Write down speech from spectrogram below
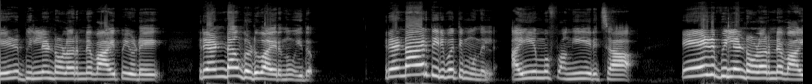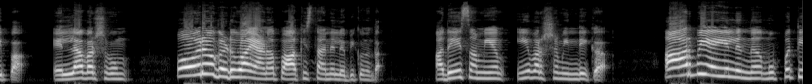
ഏഴ് ബില്യൺ ഡോളറിന്റെ വായ്പയുടെ രണ്ടാം ഗഡുവായിരുന്നു ഇത്. രണ്ടായിരത്തി ഇരുപത്തി മൂന്നിൽ ഐ എം എഫ് അംഗീകരിച്ച ഏഴ് ബില്യൺ ഡോളറിന്റെ വായ്പ എല്ലാ വർഷവും ഓരോ ഗഡുവായാണ് പാകിസ്ഥാന് ലഭിക്കുന്നത്. അതേസമയം ഈ വർഷം ഇന്ത്യയ്ക്ക് ആർ ബി ഐയിൽ നിന്ന് മുപ്പത്തി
